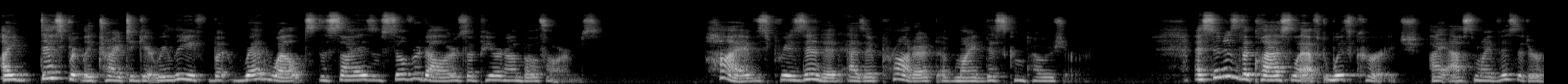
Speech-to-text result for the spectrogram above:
I desperately tried to get relief, but red welts the size of silver dollars appeared on both arms. Hives presented as a product of my discomposure. As soon as the class left with courage, I asked my visitor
